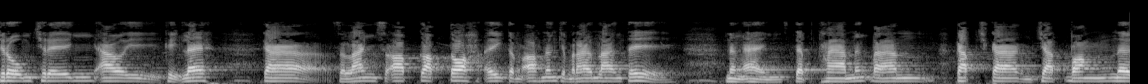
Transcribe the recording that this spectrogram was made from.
ជ្រោមជ្រែងឲ្យកិលេសការស្រឡាញ់ស្អប់កប់ទាស់អីទាំងអស់ហ្នឹងចម្រើនឡើងទេ នឹងឯងស្ទេពឋាននឹងបាន កាប់ឆ្ការកម្ចាត់បងនៅ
